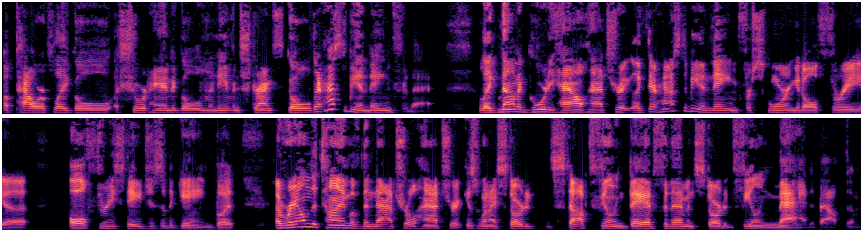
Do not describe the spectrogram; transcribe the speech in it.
a power play goal, a shorthanded goal, and an even strength goal, there has to be a name for that. Like not a Gordie Howe hat trick. Like there has to be a name for scoring at all three uh, all three stages of the game. But around the time of the natural hat trick is when I started stopped feeling bad for them and started feeling mad about them.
